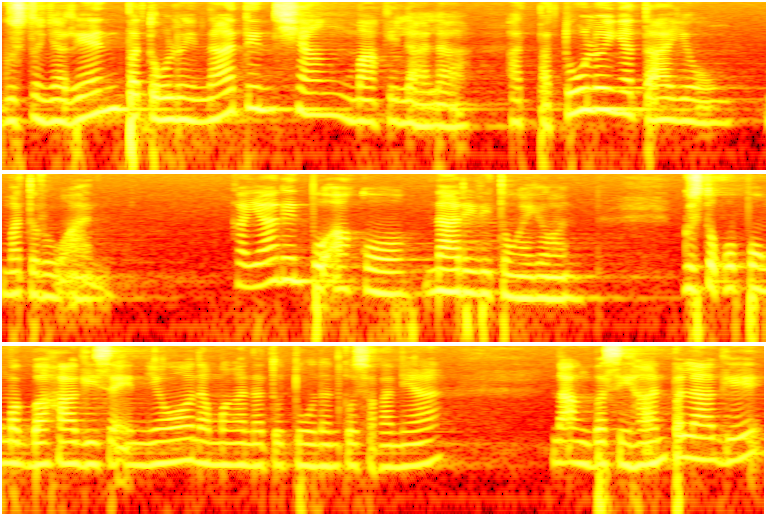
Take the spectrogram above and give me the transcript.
Gusto niya rin patuloy natin siyang makilala at patuloy niya tayong maturuan. Kaya rin po ako naririto ngayon. Gusto ko pong magbahagi sa inyo ng mga natutunan ko sa Kanya na ang basihan palagi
